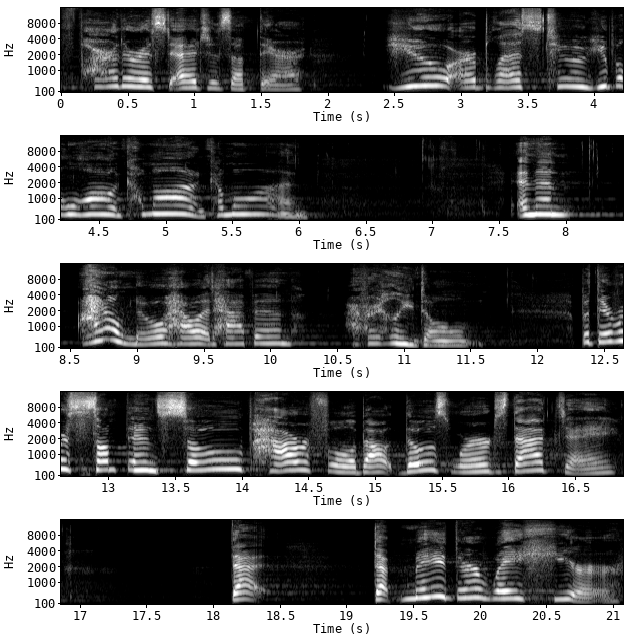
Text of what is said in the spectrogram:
farthest edges up there. You are blessed too. You belong. Come on, come on. And then I don't know how it happened. I really don't. But there was something so powerful about those words that day that, that made their way here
